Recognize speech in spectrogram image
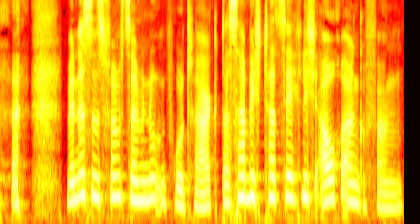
mindestens 15 Minuten pro Tag. Das habe ich tatsächlich auch angefangen.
